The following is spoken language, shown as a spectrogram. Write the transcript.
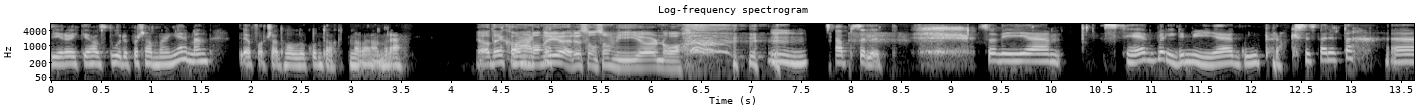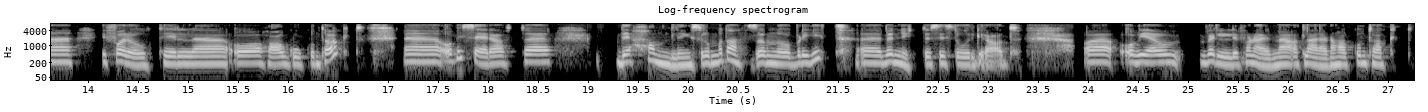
gir, og ikke ha store forsamlinger, men det å fortsatt holde kontakt med hverandre. Ja, det kan man jo gjøre sånn som vi gjør nå. mm, absolutt. Så vi, ser veldig mye god praksis der ute eh, i forhold til eh, å ha god kontakt. Eh, og vi ser at eh, det handlingsrommet da, som nå blir gitt, eh, benyttes i stor grad. og vi er jo veldig fornøyd med at lærerne har kontakt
